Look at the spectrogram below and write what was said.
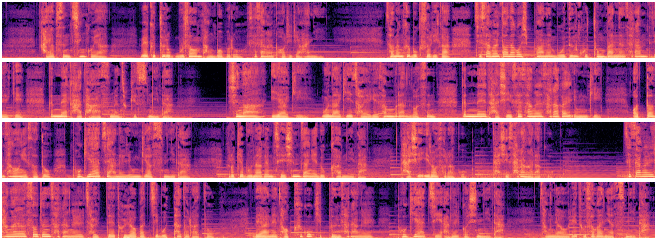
가엾은 친구야, 왜 그토록 무서운 방법으로 세상을 버리려 하니? 저는 그 목소리가 지상을 떠나고 싶어 하는 모든 고통받는 사람들에게 끝내 가 닿았으면 좋겠습니다. 신화, 이야기, 문학이 저에게 선물한 것은 끝내 다시 세상을 살아갈 용기, 어떤 상황에서도 포기하지 않을 용기였습니다. 그렇게 문학은 제 심장에 녹화합니다. 다시 일어서라고, 다시 사랑하라고. 세상을 향하여 쏟은 사랑을 절대 돌려받지 못하더라도 내 안에 더 크고 깊은 사랑을 포기하지 않을 것입니다. 정여울의 도서관이었습니다.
